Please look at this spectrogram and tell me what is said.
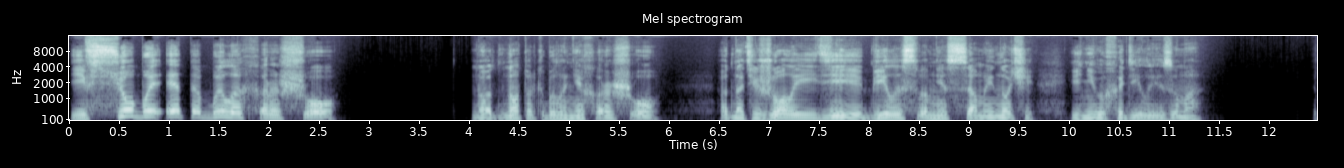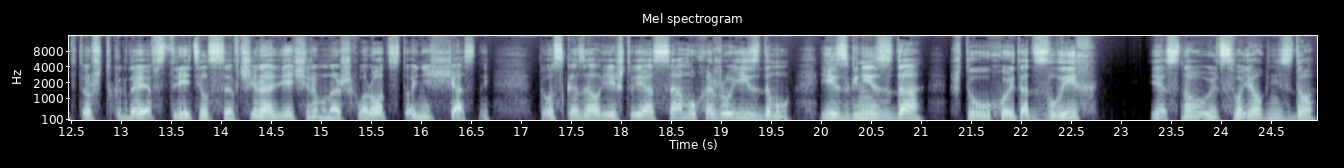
И все бы это было хорошо. Но одно только было нехорошо. Одна тяжелая идея билась во мне с самой ночи и не выходила из ума. Это то, что когда я встретился вчера вечером у наших ворот с той несчастной, то сказал ей, что я сам ухожу из дому, из гнезда, что уходит от злых и основывают свое гнездо,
